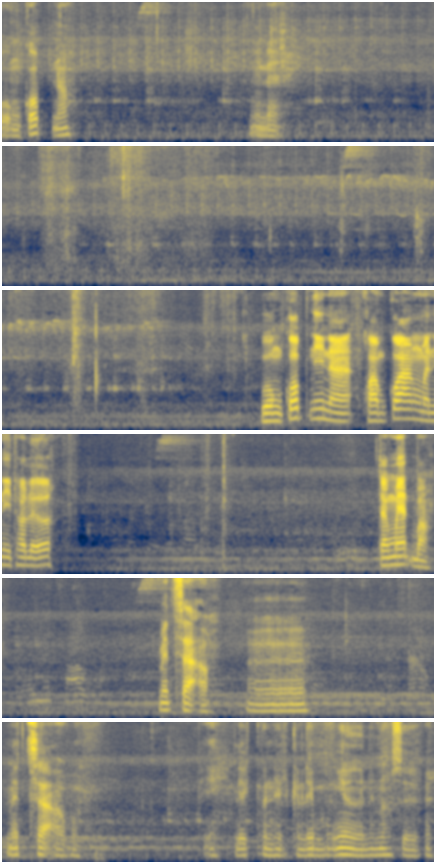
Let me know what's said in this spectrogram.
วงกบเนาะนี่แหละวงกบนี่นะความกว้างมันนี่เท่าเหลอจังเม็ดบ่เม็ดสาวเออเม็ดสาวพี่ เล็กเป็นเห็ดกันเล่มพวกเยอนี่เนาะเสือกัน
